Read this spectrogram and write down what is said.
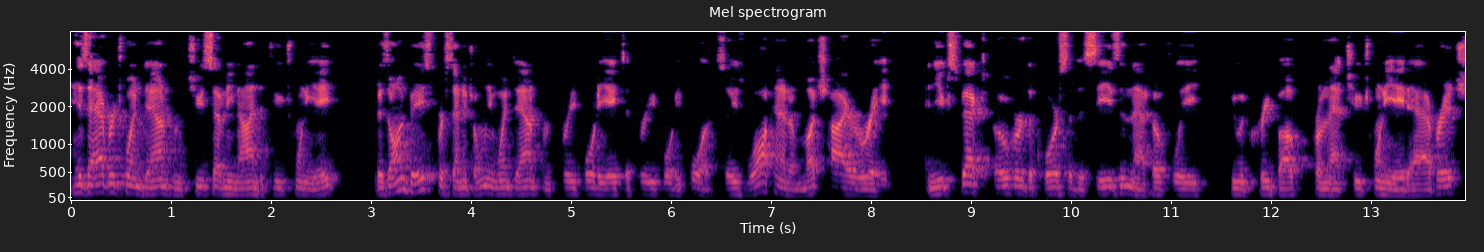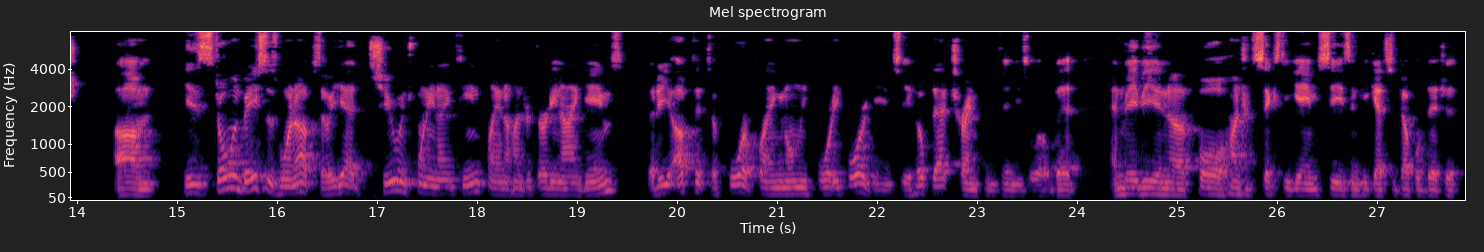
his average went down from 279 to 228. But his on base percentage only went down from 348 to 344. So he's walking at a much higher rate. And you expect over the course of the season that hopefully he would creep up from that 228 average. Um, his stolen bases went up. So he had two in 2019 playing 139 games, but he upped it to four playing in only 44 games. So you hope that trend continues a little bit. And maybe in a full 160 game season, he gets a double digit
